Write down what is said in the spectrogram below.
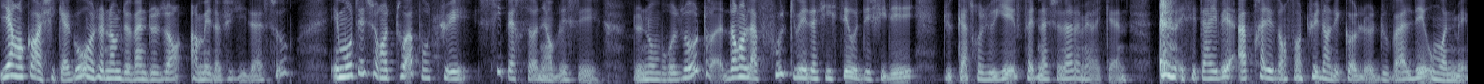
Hier encore à Chicago, un jeune homme de 22 ans, armé d'un fusil d'assaut, est monté sur un toit pour tuer six personnes et en blesser de nombreux autres dans la foule qui venait d'assister au défilé du 4 juillet, fête nationale américaine. Et c'est arrivé après les enfants tués dans l'école d'Uvalde au mois de mai.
